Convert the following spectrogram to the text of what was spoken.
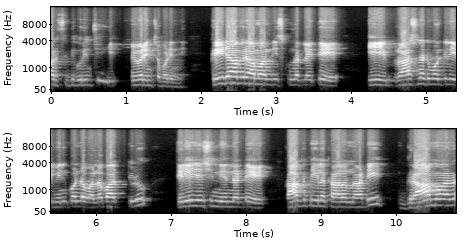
పరిస్థితి గురించి వివరించబడింది. క్రీడాభిరామాన్ని తీసుకున్నట్లయితే ఈ రాసినటువంటిది వినుకొండ వల్లభాత్యుడు తెలియజేసింది ఏంటంటే కాకతీయుల కాలం నాటి గ్రామీణ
